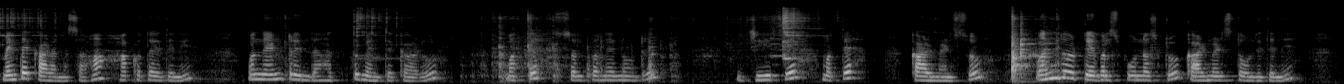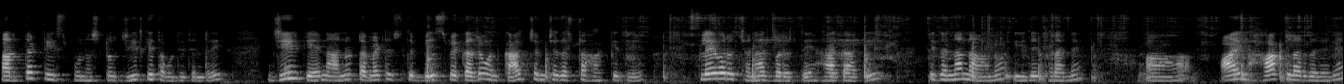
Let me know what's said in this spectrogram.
ಮೆಂತೆಕಾಳನ್ನು ಸಹ ಹಾಕೋತಾ ಇದ್ದೀನಿ. ಒಂದು ಎಂಟರಿಂದ ಹತ್ತು ಮೆಂತೆಕಾಳು ಮತ್ತು ಸ್ವಲ್ಪನೇ ನೋಡಿರಿ, ಜೀರಿಗೆ ಮತ್ತು ಕಾಳುಮೆಣಸು ಒಂದು ಟೇಬಲ್ ಸ್ಪೂನಷ್ಟು ಕಾಳುಮೆಣಸು ತೊಗೊಂಡಿದ್ದೀನಿ, ಅರ್ಧ ಟೀ ಸ್ಪೂನಷ್ಟು ಜೀರಿಗೆ ತೊಗೊಂಡಿದ್ದೀನಿ ರೀ. ಜೀರಿಗೆ ನಾನು ಟೊಮೆಟೊ ಜೊತೆ ಬೇಯಿಸ್ಬೇಕಾದ್ರೆ ಒಂದು ಕಾಲು ಚಮಚದಷ್ಟು ಹಾಕಿದ್ದೆ ಫ್ಲೇವರು ಚೆನ್ನಾಗಿ ಬರುತ್ತೆ. ಹಾಗಾಗಿ ಇದನ್ನು ನಾನು ಇದೇ ಥರನೇ ಆಯಿಲ್ ಹಾಕ್ಲಾರ್ದೇ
